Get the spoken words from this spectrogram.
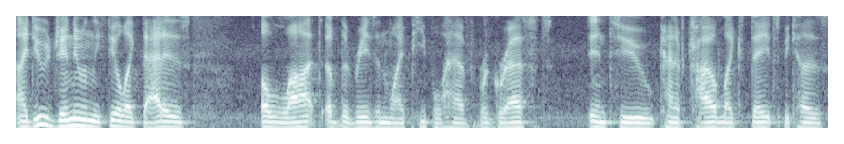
I do genuinely feel like that is a lot of the reason why people have regressed into kind of childlike states because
